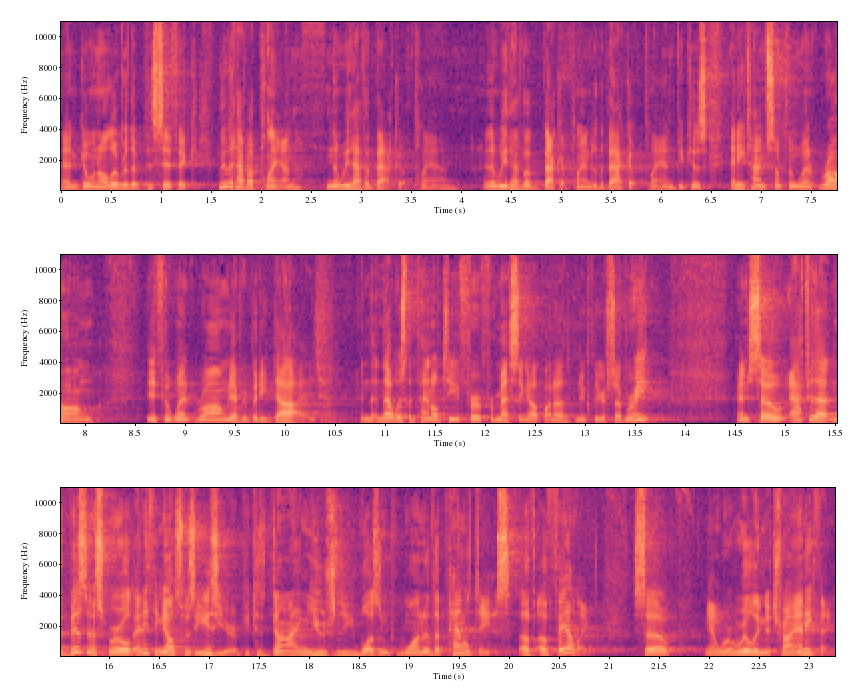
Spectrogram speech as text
and going all over the Pacific, we would have a plan, and then we'd have a backup plan, and then we'd have a backup plan to the backup plan because anytime something went wrong, if it went wrong, everybody died. And, and that was the penalty for, for messing up on a nuclear submarine. And so after that, in the business world, anything else was easier because dying usually wasn't one of the penalties of, of failing. So, you know, we're willing to try anything.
